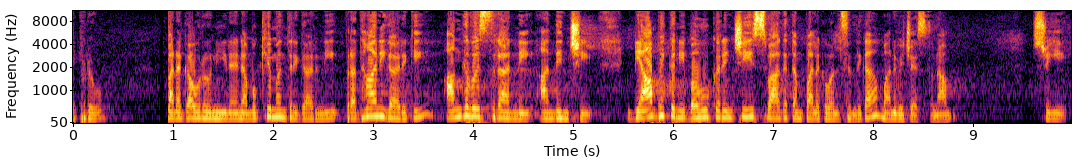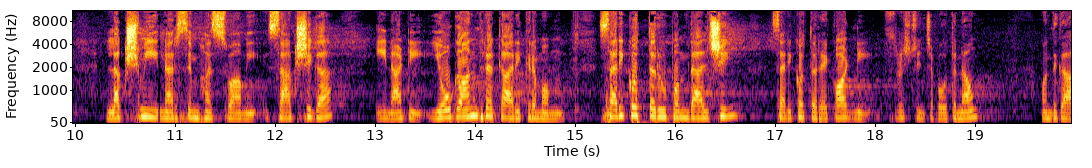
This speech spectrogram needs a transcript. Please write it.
ఇప్పుడు మన గౌరవనీయులైన ముఖ్యమంత్రి గారిని ప్రధాని గారికి అంగవస్త్రాన్ని అందించి జ్ఞాపికని బహూకరించి స్వాగతం పలకవలసిందిగా మనవి చేస్తున్నాం. శ్రీ లక్ష్మీ నరసింహస్వామి సాక్షిగా ఈనాటి యోగాంధ్ర కార్యక్రమం సరికొత్త రూపం దాల్చి సరికొత్త రికార్డ్ని సృష్టించబోతున్నాం. ముందుగా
